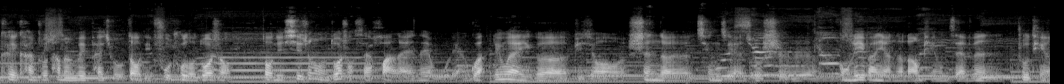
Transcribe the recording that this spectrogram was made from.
可以看出他们为排球到底付出了多少。到底牺牲了多少才换来那五连冠？另外一个比较深的情节就是巩俐扮演的郎平在问朱婷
